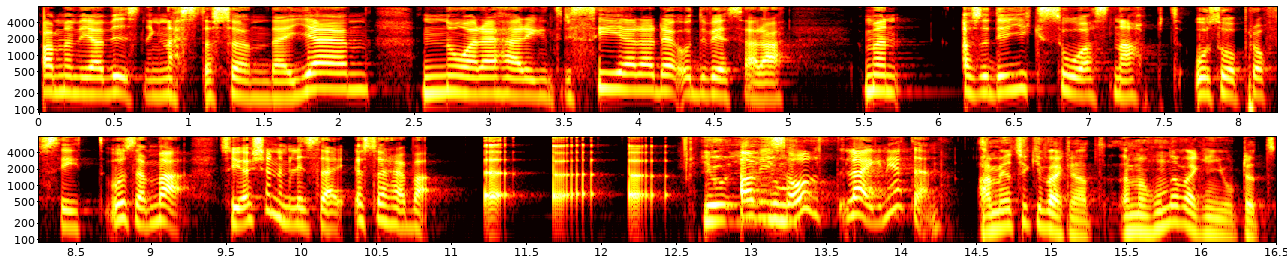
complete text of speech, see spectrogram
ja men vi har visning nästa söndag igen, några här är intresserade och du vet så här, men alltså det gick så snabbt och så proffsigt och sen bara, så jag känner mig lite så här, jag står här och bara, Jo, har vi jo, sålt lägenheten? Ja, men jag tycker verkligen att men hon har verkligen gjort ett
